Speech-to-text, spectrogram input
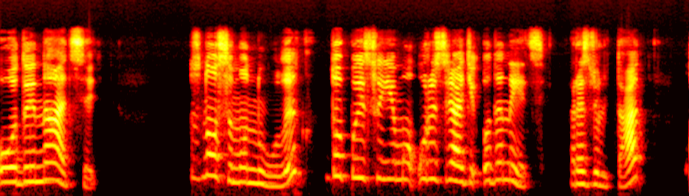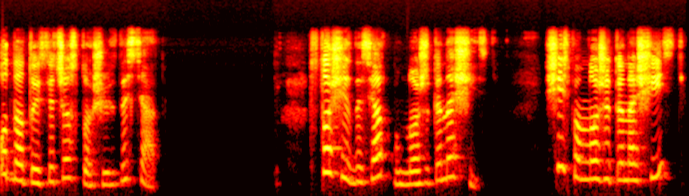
11. Зносимо нулик, дописуємо у розряді одиниць. Результат 1160. 160 помножити на 6. 6 помножити на 6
